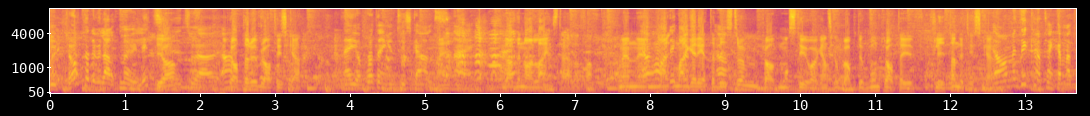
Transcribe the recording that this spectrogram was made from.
vi pratade väl allt möjligt Ja. tror jag. Pratar du bra tyska? Nej, jag pratar ingen tyska alls. Nej. Du hade några lines där i alla fall. Men eh, Jaha, det kanske- Margareta ja. Byström prat, måste ju vara ganska bra på Hon pratar ju flytande tyska. Ja, men det kan jag tänka mig att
